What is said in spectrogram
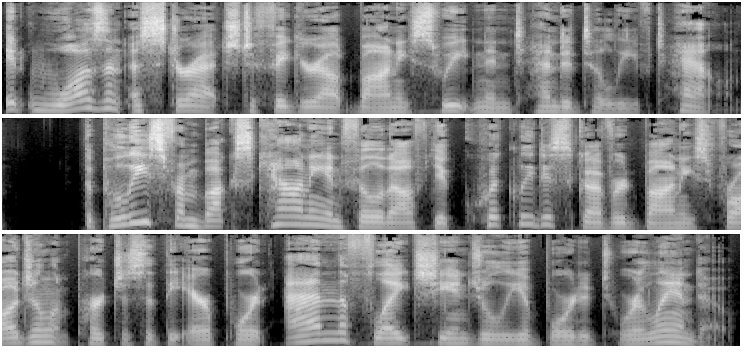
it wasn't a stretch to figure out Bonnie Sweeten intended to leave town. The police from Bucks County in Philadelphia quickly discovered Bonnie's fraudulent purchase at the airport and the flight she and Julia boarded to Orlando.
